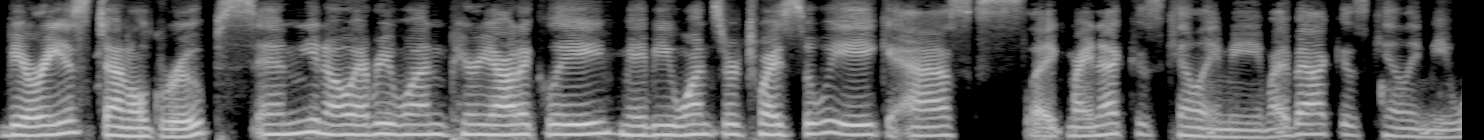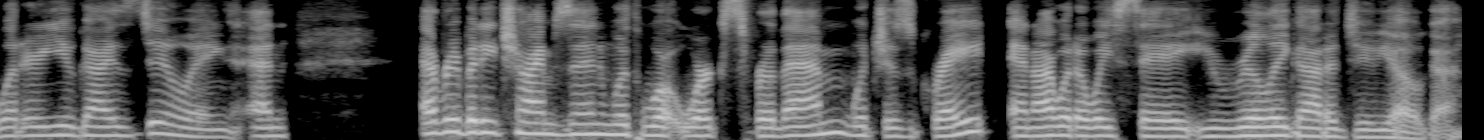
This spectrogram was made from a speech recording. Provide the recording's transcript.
various dental groups and you know everyone periodically maybe once or twice a week asks like my neck is killing me. My back is killing me. What are you guys doing? And everybody chimes in with what works for them which is great and i would always say you really got to do yoga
